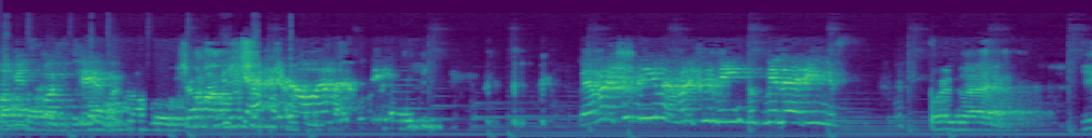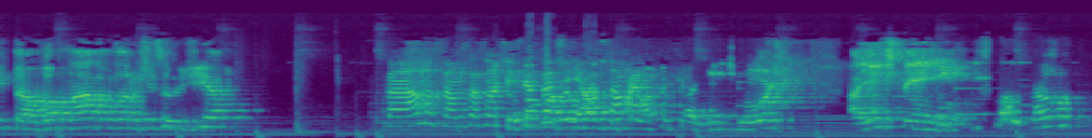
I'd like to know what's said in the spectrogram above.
tá convites bom, positivos. tá bom. Chama Não me chama esquece, não, lembra de mim. Lembra de mim, lembra de mim, dos mineirinhos. Pois é. Então, vamos lá, vamos à notícia do dia. Vamos, vamos às notícias do dia. uma Só pra... pra gente hoje. A gente tem inflação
